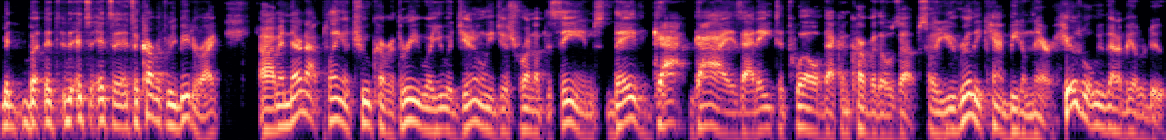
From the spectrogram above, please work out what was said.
but but it's it's it's a it's a cover three beater, right? Um, and they're not playing a true cover three where you would generally just run up the seams. They've got guys at eight to twelve that can cover those up, so you really can't beat them there. Here's what we've got to be able to do.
